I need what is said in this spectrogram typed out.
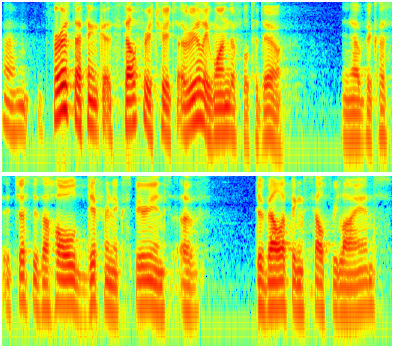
Um, first, I think self retreats are really wonderful to do you know, because it just is a whole different experience of developing self reliance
